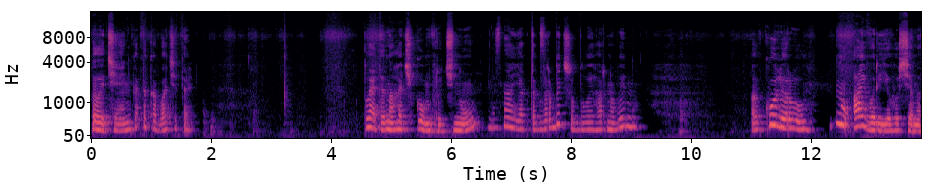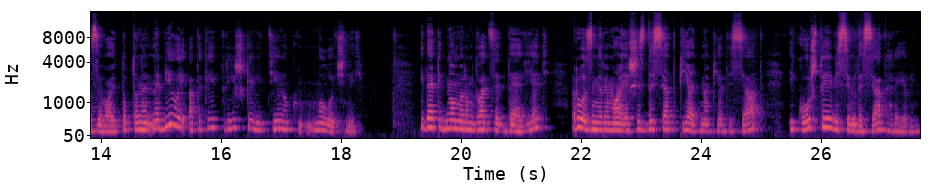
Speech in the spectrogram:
Величенька така, бачите? Плетена гачком вручну. Не знаю, як так зробити, щоб було гарно видно. Е, Кольору, ну, айворі його ще називають. Тобто не, не білий, а такий трішки відтінок молочний. Іде під номером 29. Розміри має 65 на 50 і коштує 80 гривень.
